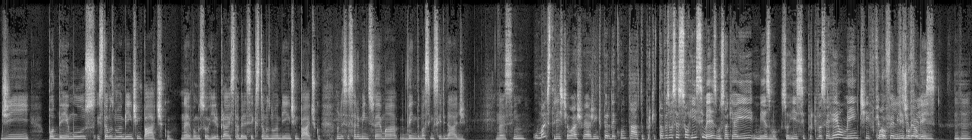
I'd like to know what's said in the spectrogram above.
de podemos, estamos num ambiente empático, né? Vamos sorrir para estabelecer que estamos num ambiente empático. Não necessariamente isso é uma vem de uma sinceridade. Né? Sim. O mais triste, eu acho, é a gente perder contato, porque talvez você sorrisse mesmo, só que aí mesmo, sorrisse porque você realmente ficou, ficou feliz ficou de ver feliz. alguém. Uhum.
